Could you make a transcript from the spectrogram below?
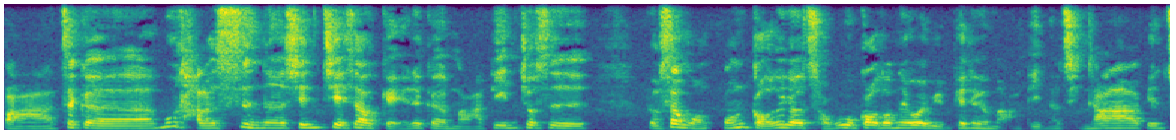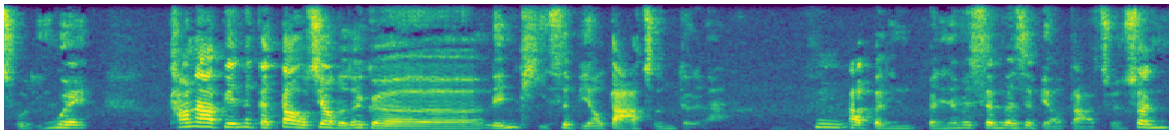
把这个木塔的事呢，先介绍给那个马丁，就是有上网网狗那个宠物沟通那位影片那个马丁呢，请他那边处理，因为他那边那个道教的那个灵体是比较大尊的啦，嗯他本本人那边身份是比较大尊，算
